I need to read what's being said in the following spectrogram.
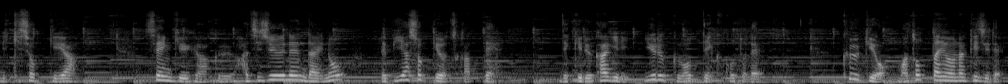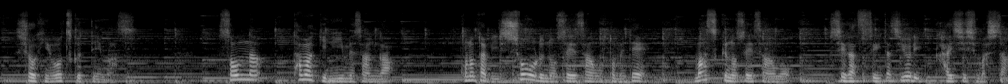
力食器や1980年代のレピア食器を使ってできる限り緩く折っていくことで空気をまとったような生地で商品を作っています。そんな玉木新芽さんがこの度ショールの生産を止めてマスクの生産を4月1日より開始しました。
